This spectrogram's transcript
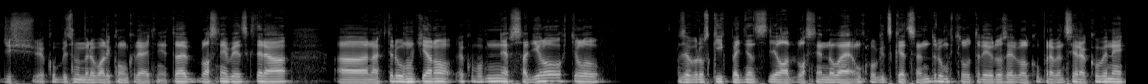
když jako bychom jmenovali konkrétně. To je vlastně věc, která na kterou hnutí ano jako poměrně vsadilo, chtělo z evropských peněz dělat vlastně nové onkologické centrum, chtělo tedy rozjet velkou prevenci rakoviny.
